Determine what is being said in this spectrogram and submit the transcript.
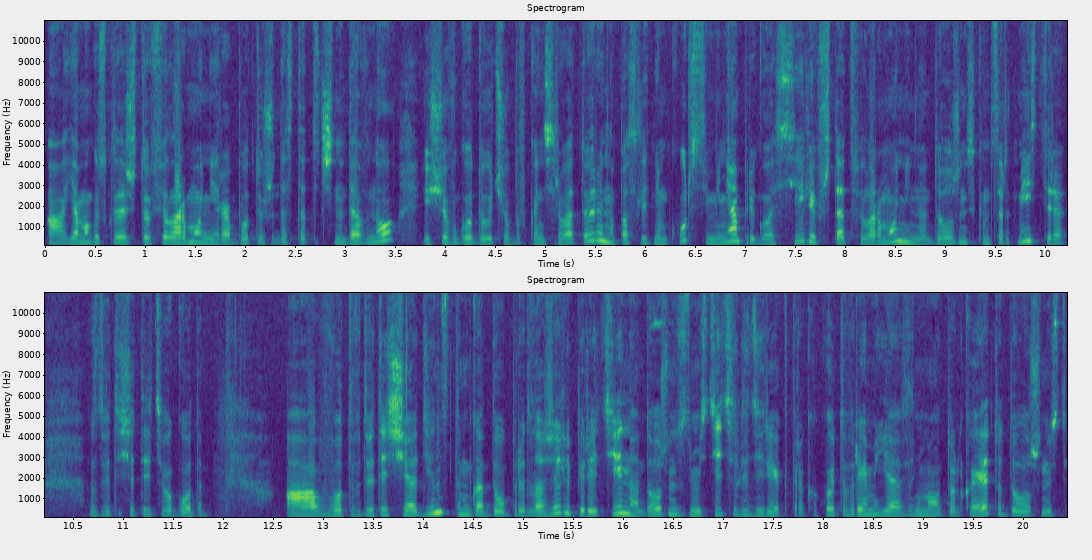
А, я могу сказать, что в филармонии работаю уже достаточно давно. Еще в годы учебы в консерватории на последнем курсе меня пригласили в штат филармонии на должность концертмейстера с 2003 года. А вот в 2011 году предложили перейти на должность заместителя директора. Какое-то время я занимала только эту должность,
